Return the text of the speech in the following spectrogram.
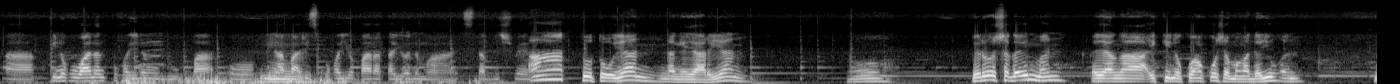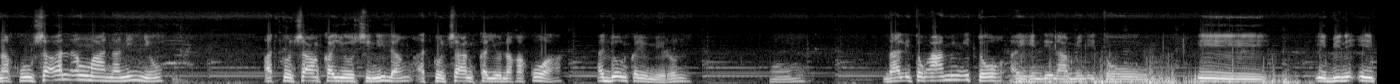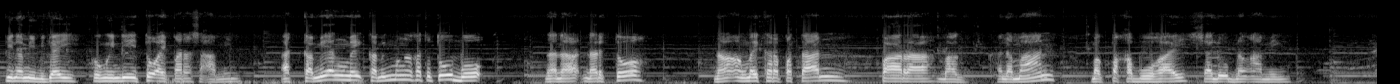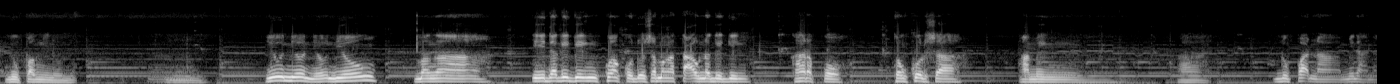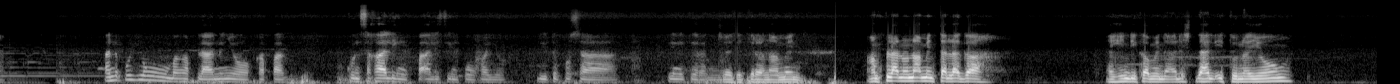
ah, kinukuhanan po kayo ng lupa o pinapaalis po kayo para tayuan ng mga establishment? Ah, totoo yan. Nangyayari yan. Oo. Pero sa gayon man, kaya nga ikinukuha ko sa mga dayuhan na kung saan ang mana ninyo at kung saan kayo sinilang at kung saan kayo nakakuha, ay doon kayo meron. Oo. Dahil itong aming ito ay hindi namin ito i, ibini, ipinamimigay kung hindi ito ay para sa amin. At kami ang may kaming mga katutubo na, na narito na ang may karapatan para maghalaman magpakabuhay sa loob ng aming lupang ninuno. Mm. Yun, yun, yun, yung mga idagiging kuwan ko doon sa mga taong nagiging kaharap ko tungkol sa aming ah, lupa na minana. Ano po yung mga plano nyo kapag kung sakaling paalisin po kayo dito po sa tinitira nyo? sa titira namin. Ang plano namin talaga ay hindi kami naalis dahil ito na yung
